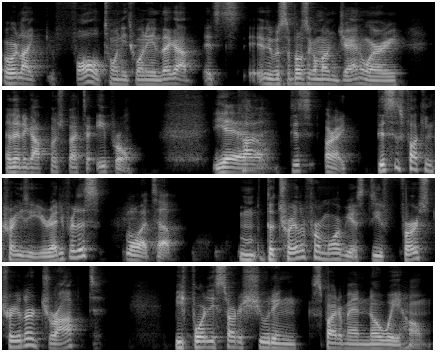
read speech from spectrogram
or like fall 2020, and they got it's it was supposed to come out in January, and then it got pushed back to April. Yeah. Kyle, this all right? This is fucking crazy. You ready for this? What's up? The trailer for Morbius, the first trailer dropped before they started shooting Spider-Man No Way Home.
